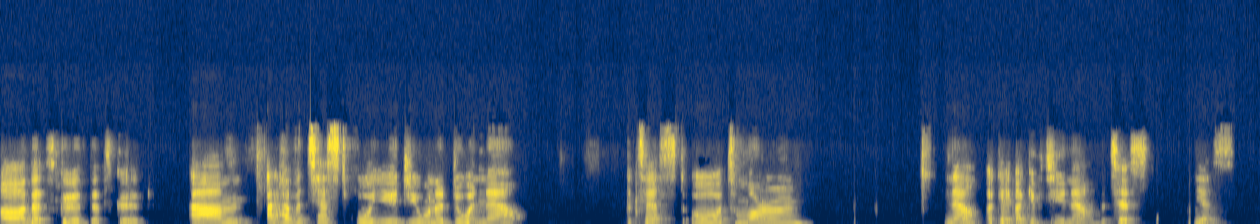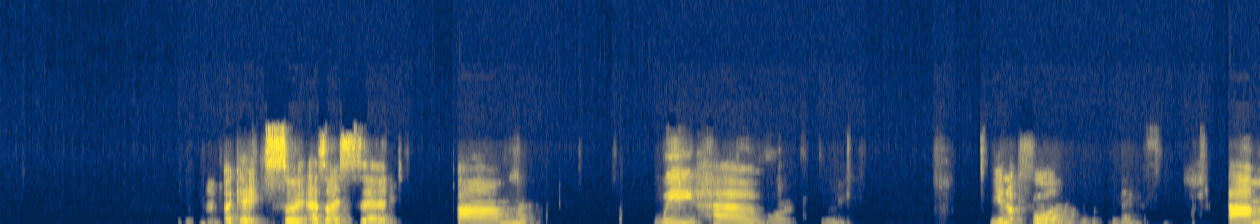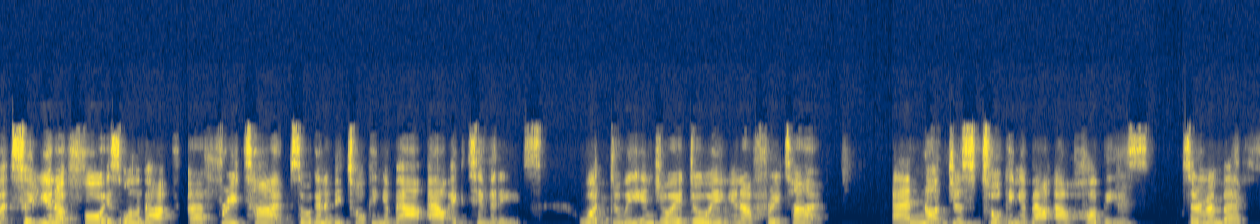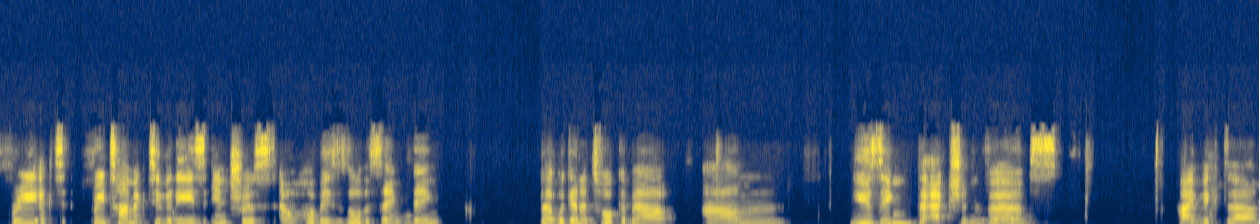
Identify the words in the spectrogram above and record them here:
Oh, that's good. That's good. Um, I have a test for you. Do you want to do it now? The test or tomorrow? Now? Okay, I give it to you now, the test. Yes. Okay, so as I said, um, we have unit four. Thanks. Um, so unit four is all about uh, free time. So we're going to be talking about our activities. What do we enjoy doing in our free time? And not just talking about our hobbies. So remember, free free time activities, interests, our hobbies is all the same thing. But we're going to talk about um, using the action verbs. Hi, Victor.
